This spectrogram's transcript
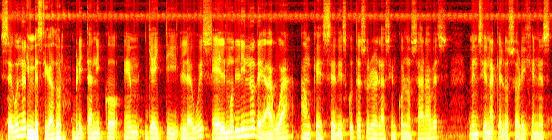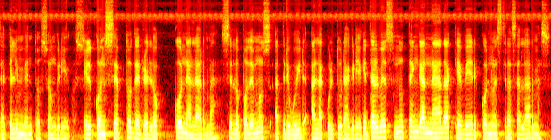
Según el investigador británico M.J.T. Lewis, el molino de agua, aunque se discute su relación con los árabes, menciona que los orígenes de aquel invento son griegos. El concepto de reloj con alarma se lo podemos atribuir a la cultura griega, que tal vez no tenga nada que ver con nuestras alarmas,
